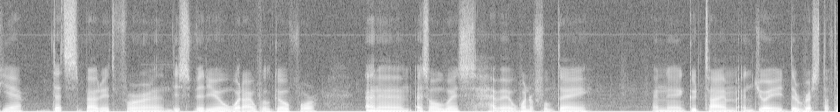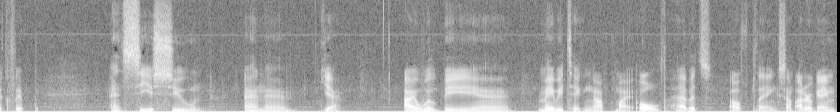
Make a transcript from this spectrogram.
yeah that's about it for uh, this video what I will go for and um, as always have a wonderful day and a good time. Enjoy the rest of the clip and see you soon. And um, yeah I will be uh, maybe taking up my old habits of playing some other game.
